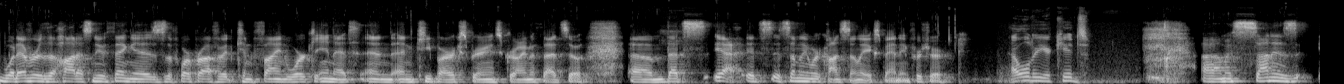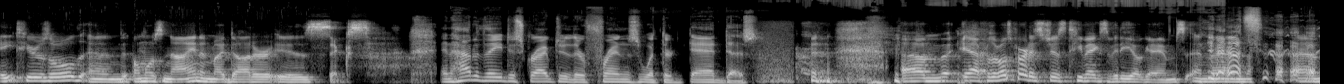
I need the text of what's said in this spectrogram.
whatever the hottest new thing is the for profit can find work in it and and keep our experience growing with that so um, that's yeah it's it's something we're constantly expanding for sure How old are your kids? Uh, my son is eight years old and almost nine and my daughter is six And how do they describe to their friends what their dad does? um, yeah, for the most part, it's just he makes video games, and then Yes. um,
